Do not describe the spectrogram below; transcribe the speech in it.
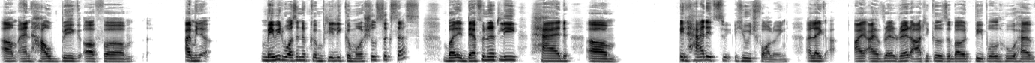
um, and how big of um, I mean, maybe it wasn't a completely commercial success, but it definitely had um, it had its huge following. Uh, like I, I've read, read articles about people who have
